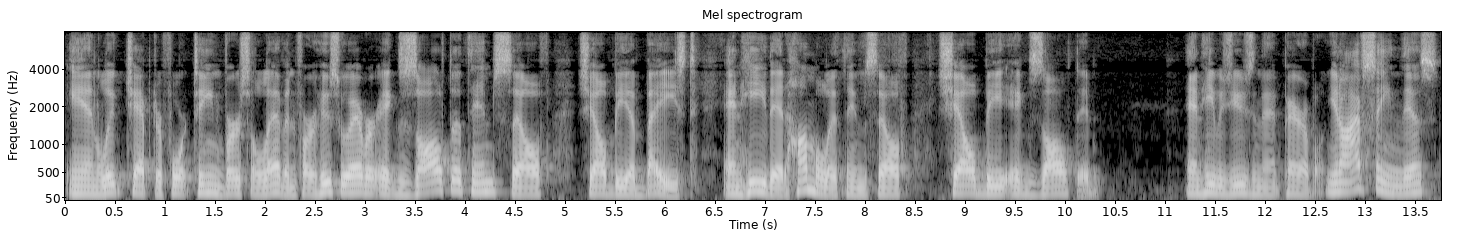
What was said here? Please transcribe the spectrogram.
in Luke chapter 14 verse 11, For whosoever exalteth himself shall be abased, and he that humbleth himself shall be exalted. And he was using that parable. You know, I've seen this.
